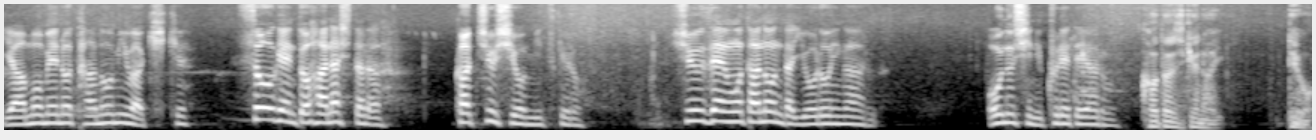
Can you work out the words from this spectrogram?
やもめの頼みは聞け。草原と話したら甲冑師を見つけろ。修繕を頼んだ鎧がある。お主にくれてやろう。かたじけない。では。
